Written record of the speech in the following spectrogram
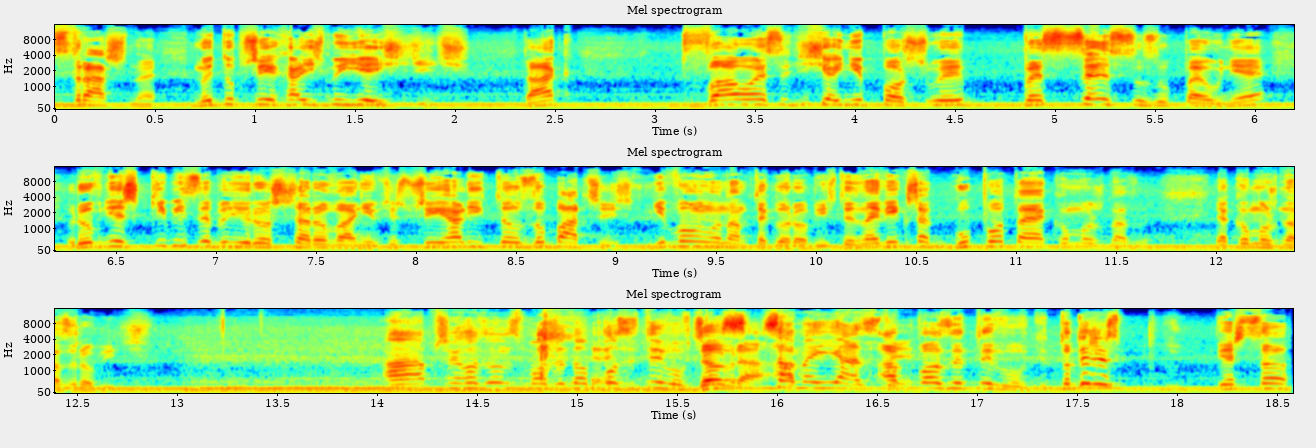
straszne. My tu przyjechaliśmy jeździć, tak? Dwa OS-y dzisiaj nie poszły, bez sensu zupełnie. Również kibice byli rozczarowani, przecież przyjechali to zobaczyć. Nie wolno nam tego robić. To jest największa głupota, jaką można, jaką można zrobić. A przechodząc może do pozytywów, czyli Dobra, samej a, jazdy. a pozytywów. To też jest, wiesz co,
